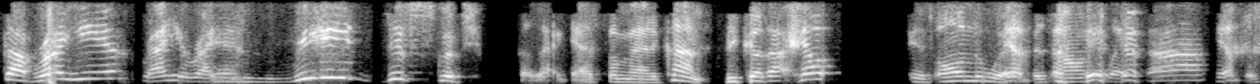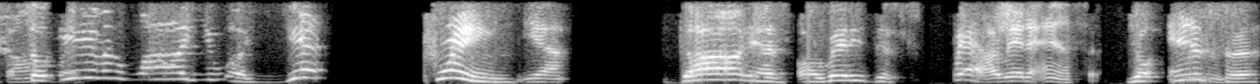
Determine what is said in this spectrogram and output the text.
stop right here Right here, right now. and read this scripture Because I got somebody coming. because our help is on the way." Help is on the way. Help us on so the way. even while you are yet praying, Yeah, God has already dispatched already answered. your answer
